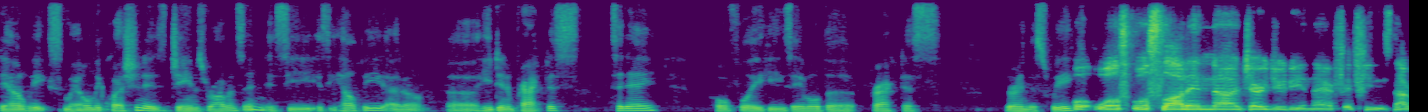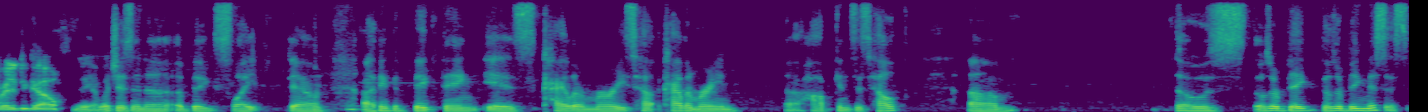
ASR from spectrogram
down weeks? My only question is James Robinson. Is he is he healthy? I don't. Uh, he didn't practice today. Hopefully, he's able to practice during this week. We'll, we'll we'll slot in uh, Jerry Jeudy in there if, if he's not ready to go. Yeah, which isn't a, a big slight down. I think the big thing is Kyler Murray's health. Kyler Murray and uh, Hopkins' health. Um, those those are big those are big misses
